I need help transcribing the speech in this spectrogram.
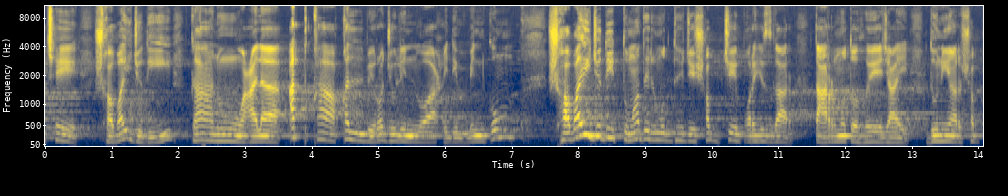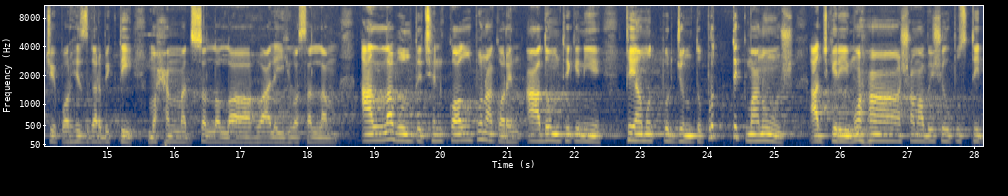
আছে, সবাই যদি কানু আলা আতকা কলবে রজুলিন ওয়াহিদিম মিনকুম সবাই যদি তোমাদের মধ্যে যে সবচেয়ে পরহেজগার, তার মতো হয়ে যায়। দুনিয়ার সবচেয়ে পরহেজগার ব্যক্তি মোহাম্মদ সাল্লাহ আলহি ওয়াসাল্লাম। আল্লাহ বলতেছেন, কল্পনা করেন, আদম থেকে নিয়ে কেয়ামত পর্যন্ত প্রত্যেক মানুষ আজকের এই মহা সমাবেশে উপস্থিত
